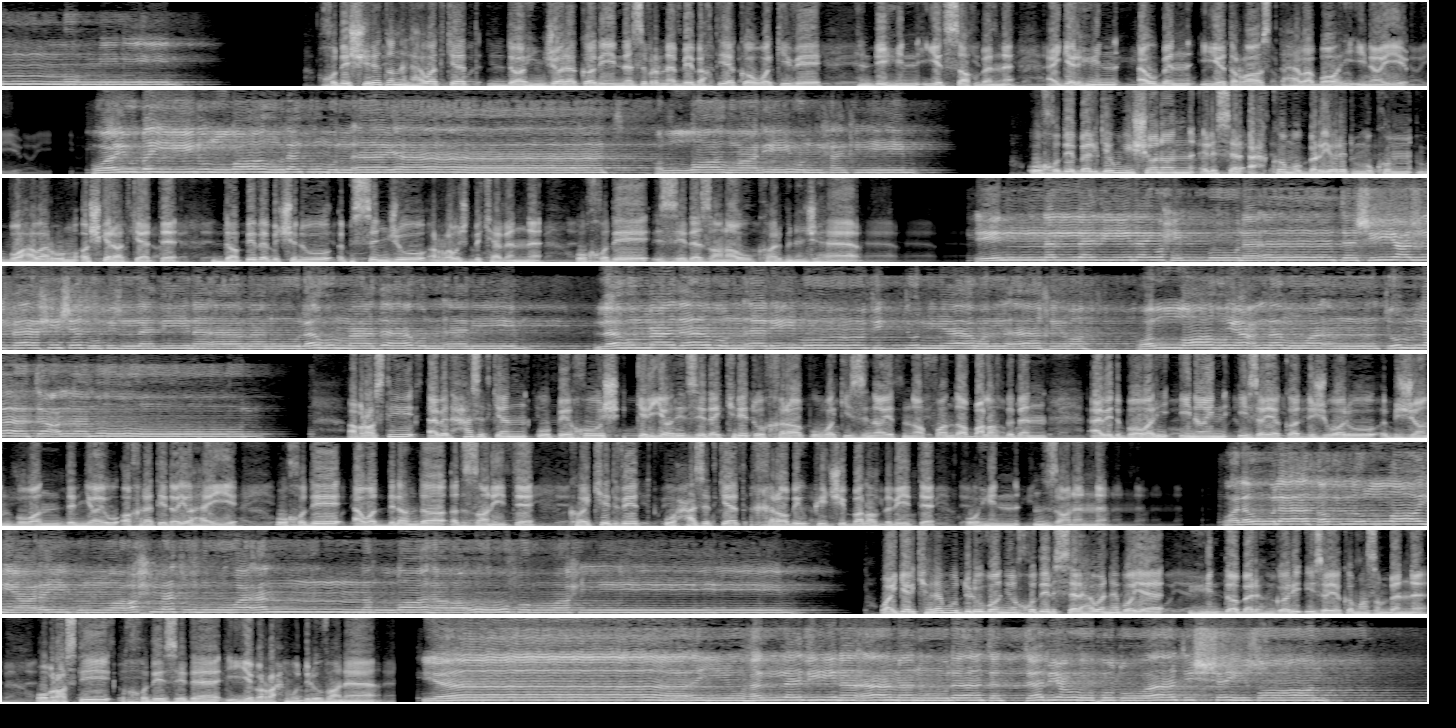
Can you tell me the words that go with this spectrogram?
مؤمنين. خود شیرتان الهوات کد داهین جارا کادی نزورن ببختی که وکیوه هندیهین یت ساخ بن اگر هین أو بن یت راست هوا باوری اینایی. ويبين الله لكم الآيات. والله عليم حكيم. و خود بلگه و نیشانان لسر احکام و بریارت مکم با هوا رونو اشکرات کرد. داپی و بچنو بسنج و روشت بکون و خود زیده زانا و کار بنجه إن الذين يحبون أن تشيع الفاحشة في الذين آمنوا لهم عذاب أليم. لهم عذاب أليم في الدنيا والآخرة. والله يعلم وأنتم لا تعلمون. ابراستی ابد حسد کن و پیخوش کریار زیده کریت و خراب و وکی زنایت نافان دا بلاف ببن. ابد باوری ایناین ایزایکا دجوار و بجان بوان دنیای و آخرت دایا هی. و خود أو دلان دا ادزانیت که کد وید و حسد کد خرابی و پیچی بلاف ببید. و هین انزانن. ولولا فضل الله عليكم ورحمته وأن الله رؤوف رحيم. و اگر کرم و دلووانی خودل سرهوه نبایه هین دا برهنگار ایزایکا مزم بن. و براستی خود زیده یه برحم و دلووانه. يا أيها الذين آمنوا لا تتبعوا خطوات الشيطان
